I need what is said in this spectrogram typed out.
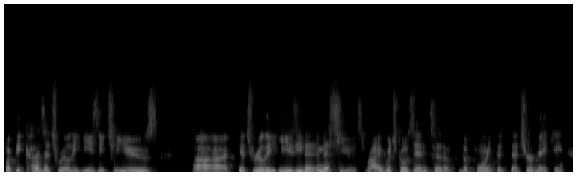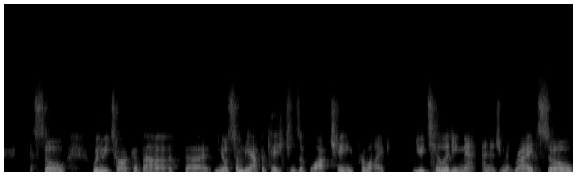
but because it's really easy to use uh, it's really easy to misuse right which goes into the, the point that, that you're making so when we talk about uh, you know some of the applications of blockchain for like utility management right so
